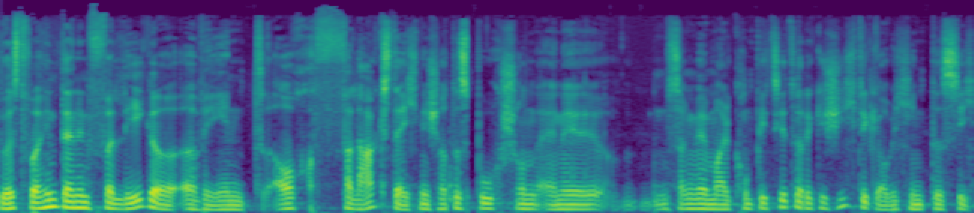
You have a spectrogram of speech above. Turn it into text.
Du hast vorhin deinen Verleger erwähnt. Auch verlagstechnisch hat das Buch schon eine, sagen wir mal, kompliziertere Geschichte, glaube ich, hinter sich.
